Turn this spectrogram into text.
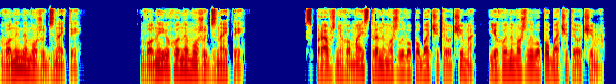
вони не можуть знайти. Вони його не можуть знайти. Справжнього майстра неможливо побачити очима, його неможливо побачити очима.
